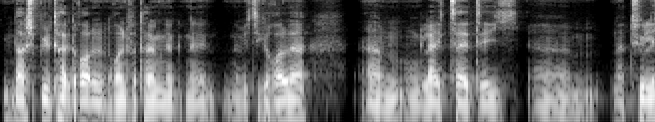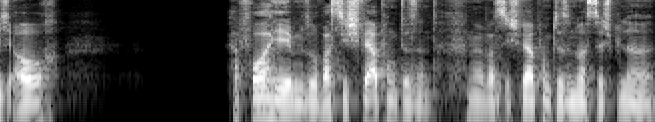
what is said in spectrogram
Da spielt halt Rollenverteilung eine, eine, eine wichtige Rolle. Ähm, und gleichzeitig ähm, natürlich auch hervorheben, so was die Schwerpunkte sind, ne, was die Schwerpunkte sind, was der Spieler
